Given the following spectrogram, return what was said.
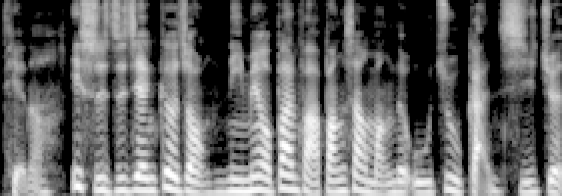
天啊！一时之间，各种你没有办办法帮上忙的无助感席卷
